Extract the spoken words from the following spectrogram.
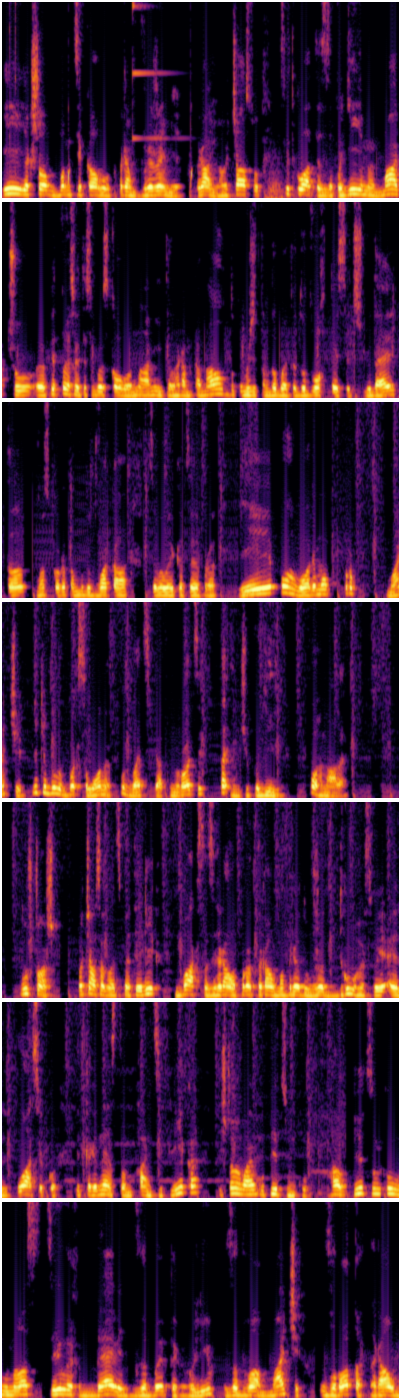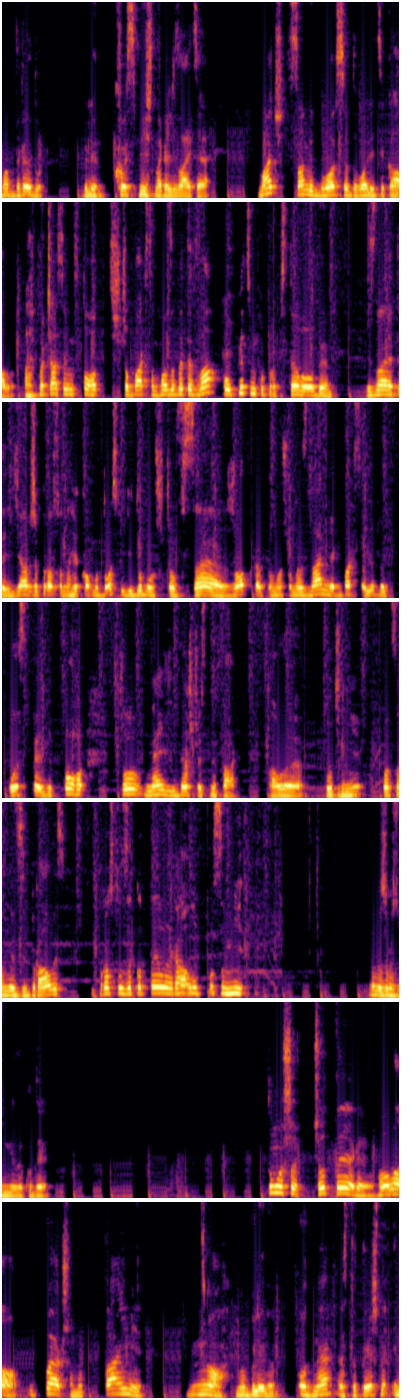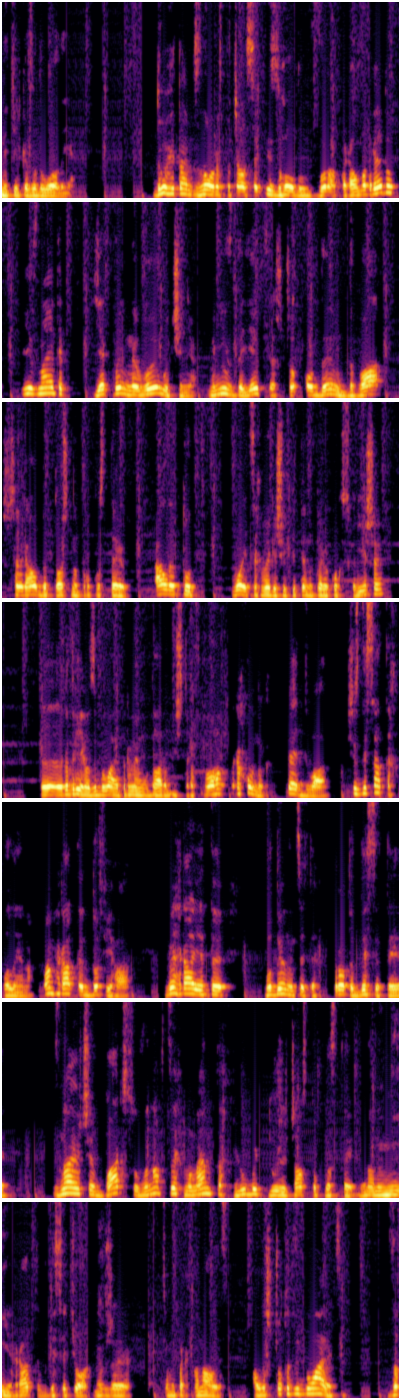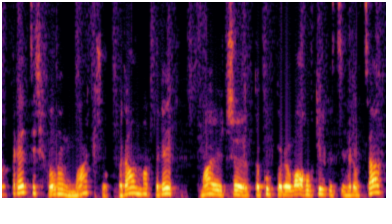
І якщо вам цікаво прям в режимі реального часу слідкувати за подіями матчу, е, підписуйтесь обов'язково на мій телеграм-канал, допоможіть там добити до 2000 людей, та нас скоро там буде 2К, це велика цифра. І поговоримо про матчі, які були в Барселони у 25-му році та інші події. Погнали! Ну що ж, почався 25-й рік. Барса зіграла проти Реал Мадриду вже друге своє Ель Класіко під керівництвом Хансі Фліка. І що ми маємо у підсумку? А в підсумку у нас цілих 9 забитих голів за два матчі у ворота Реал Мадриду. Блін, космічна реалізація. Матч сам відбувався доволі цікаво. А почався він з того, що Барса могло забити два, а у підсумку пропустило один. І знаєте, я вже просто на якому досвіді думав, що все жопка, тому що ми знаємо, як Барса любить плести від того, що в неї йде щось не так. Але тут ні, пацани зібрались і просто закотили реалу по самі. Ну ви зрозуміли куди. Тому що 4 гола у першому таймі. Ну, ну блін, одне естетичне і не тільки задоволення. Другий тайм знову розпочався із голу в ворота Реал Мадриду. І знаєте, якби не вилучення, мені здається, що 1-2 ще би точно пропустив. Але тут Войцех вирішив піти на перекур скоріше. Е, Родріго забиває прямим ударом із штрафного. Рахунок 5-2. 60 хвилина. Вам грати дофіга. Ви граєте в 11 проти 10. Знаючи Барсу, вона в цих моментах любить дуже часто плести. Вона не вміє грати в 10. Ми вже в цьому переконались. Але що тут відбувається? За 30 хвилин матчу Реал Мадрид, маючи таку перевагу в кількості гравцях,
